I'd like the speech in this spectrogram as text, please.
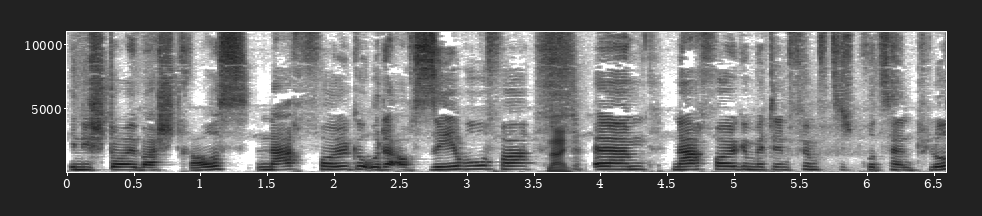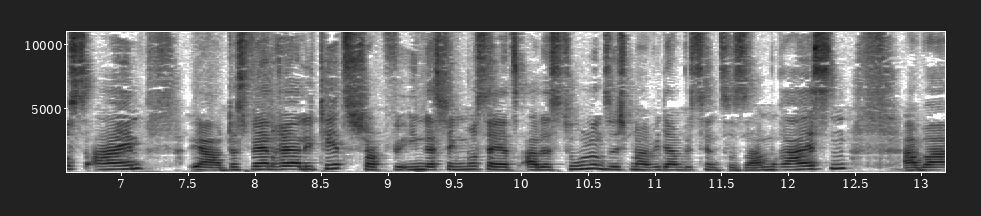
in die Stoiber-Strauß-Nachfolge oder auch Seehofer-Nachfolge ähm, mit den 50 Prozent plus ein. Ja, das wäre ein Realitätsschock für ihn. Deswegen muss er jetzt alles tun und sich mal wieder ein bisschen zusammenreißen. Aber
